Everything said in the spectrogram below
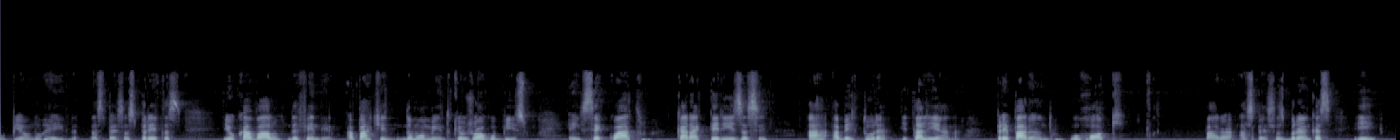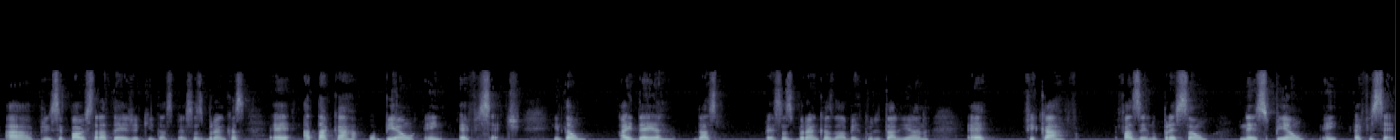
o peão do rei das peças pretas e o cavalo defendendo. A partir do momento que eu jogo o bispo em C4, caracteriza-se a abertura italiana preparando o rock para as peças brancas e a principal estratégia aqui das peças brancas é atacar o peão em F7. Então, a ideia das peças brancas da abertura italiana é ficar fazendo pressão nesse peão em F7.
